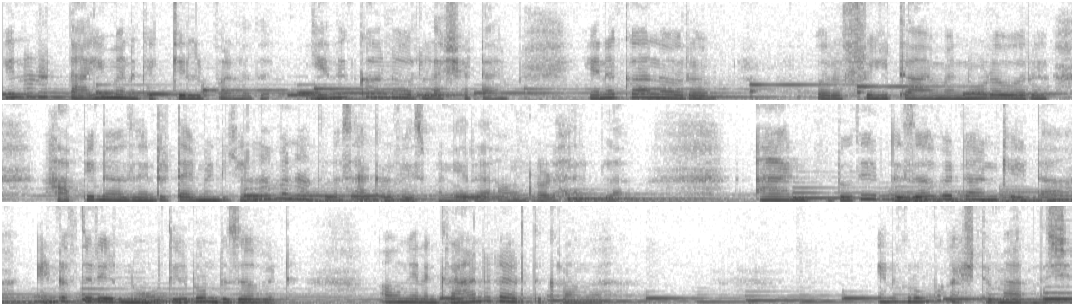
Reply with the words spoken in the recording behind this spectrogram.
என்னோடய டைம் எனக்கு கில் பண்ணுது. எனக்கான ஒரு லெஷர் டைம் எனக்கான ஒரு ஒரு ஃப்ரீ டைம் என்னோட ஒரு ஹாப்பினஸ் என்டர்டைன்மெண்ட் எல்லாமே நான் அதில் சாக்ரிஃபைஸ் பண்ணிடுறேன் அவங்களோட ஹெல்ப்பில் அண்ட் டு தே டிசர்வ் இட்டான்னு கேட்டால் end of the day no they don't deserve it அவங்க என்னை கிராண்டடாக எடுத்துக்கிறாங்க. எனக்கு ரொம்ப கஷ்டமாக இருந்துச்சு.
